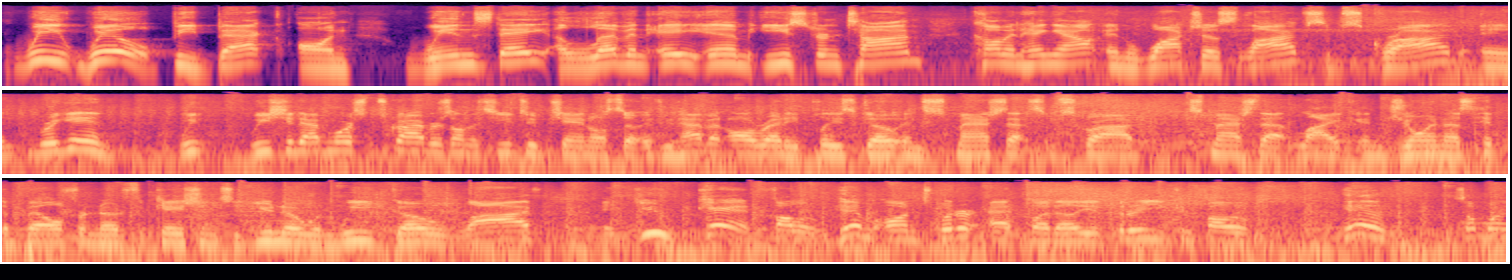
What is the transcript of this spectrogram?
We will be back on Wednesday, 11 a.m. Eastern Time. Come and hang out and watch us live. Subscribe. And again, we, we should have more subscribers on this YouTube channel. So if you haven't already, please go and smash that subscribe, smash that like, and join us. Hit the bell for notifications so you know when we go live. And you can follow him on Twitter at Bud Elliott3. You can follow him somewhere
